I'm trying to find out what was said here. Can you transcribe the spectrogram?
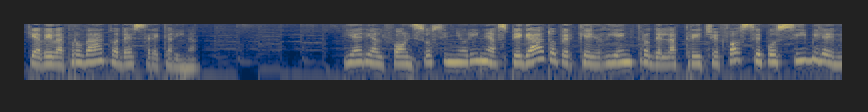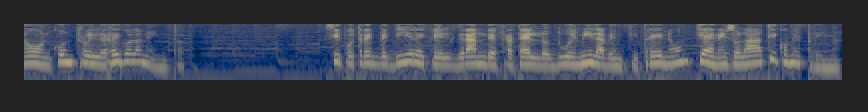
che aveva provato ad essere carina. Ieri Alfonso Signorini ha spiegato perché il rientro dell'attrice fosse possibile e non contro il regolamento. Si potrebbe dire che il Grande Fratello 2023 non tiene isolati come prima.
